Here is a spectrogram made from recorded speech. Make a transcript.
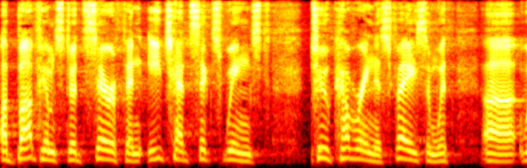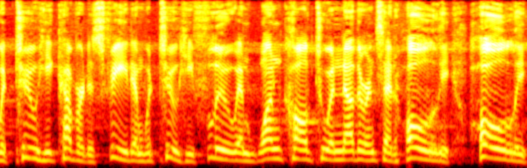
Above him stood seraphim, each had six wings two covering his face, and with, uh, with two he covered his feet, and with two he flew, and one called to another and said, Holy, holy,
